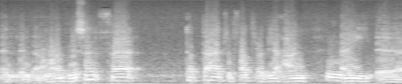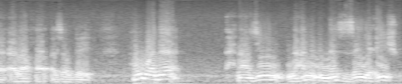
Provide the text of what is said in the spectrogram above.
ال- الأمراض النساء فتبتعد في الفترة دي عن أي آه، علاقة زوجية. هو ده إحنا عايزين نعلم الناس إزاي يعيشوا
